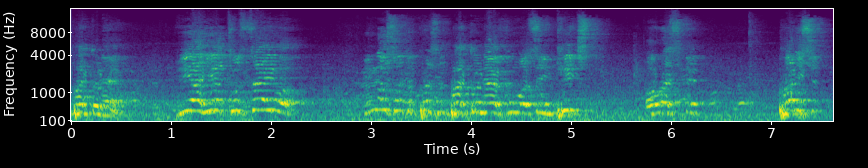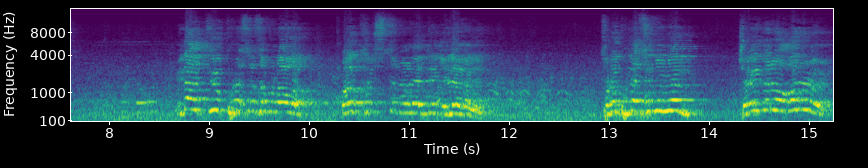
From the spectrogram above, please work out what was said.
Park Geun-hye. We are here to save innocent Park Geun-hye who was impeached, arrested, punished without due process of law, unconstitutional and illegal. 트럼프 대통령은 저희들은 오늘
